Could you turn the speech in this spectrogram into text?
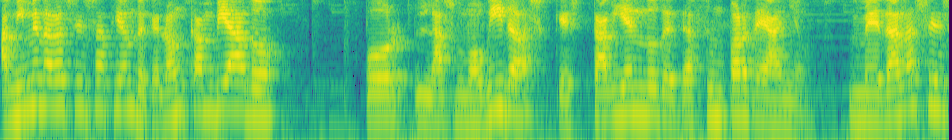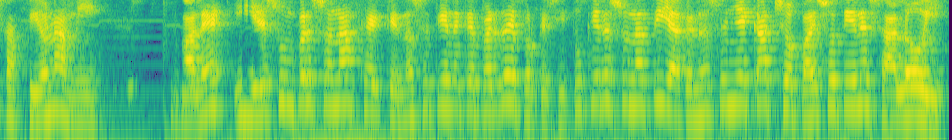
a mí me da la sensación de que lo han cambiado por las movidas que está viendo desde hace un par de años. Me da la sensación a mí, ¿vale? Y es un personaje que no se tiene que perder, porque si tú quieres una tía que no enseñe cacho, para eso tienes a Aloy,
